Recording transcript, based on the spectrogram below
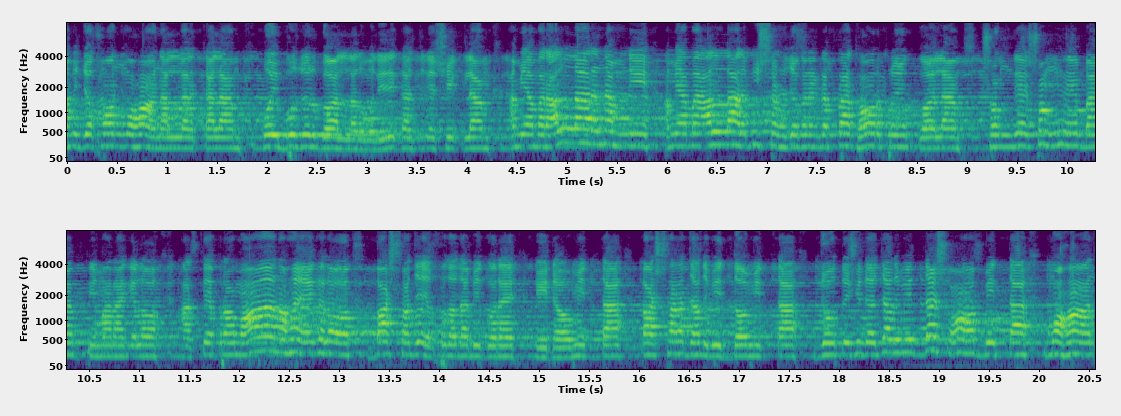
আমি যখন মহান আল্লাহর কালাম, ওই বুজুর্গ আল্লাহর ওলির কাছ থেকে শিখলাম, আমি আমার আল্লাহর নাম নিয়ে, আমি আমার আল্লাহর বিশ্বাসে যখন একটা পাথর প্রয়োগ করলাম, সঙ্গে সঙ্গে বাঘটি মারা গেল। আজকে প্রমাণ হয়ে গেল খোদা দাবি করে, এটাও মিথ্যা মিথ্যা জাদুবিদ্যা সব মিথ্যা, মহান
